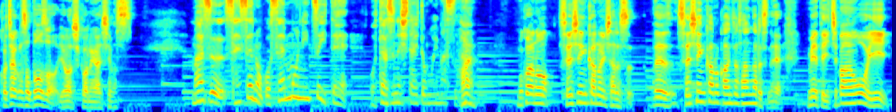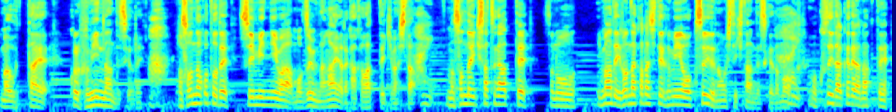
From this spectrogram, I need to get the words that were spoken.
こちらこそどうぞよろしくお願いします。まず先生のご専門についてお尋ねしたいと思いますが。はい。僕はあの、精神科の医者です。で、精神科の患者さんがですね、見えて一番多い、まあ、訴え、これ不眠なんですよね。あまあ、そんなことで睡眠にはもう随分長い間関わってきました。はい。まあ、そんないきさつがあって、その、今までいろんな形で不眠をお薬で治してきたんですけども、はいお薬だけではなくて、ま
